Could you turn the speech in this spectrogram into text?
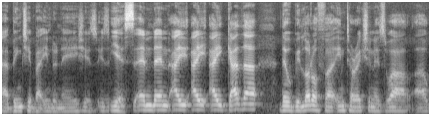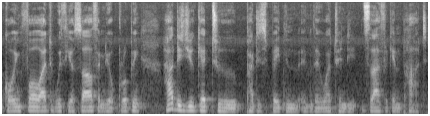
uh, being chaired by Indonesia, is, is, yes. And then I, I, I, gather there will be a lot of interaction as well going forward with yourself and your grouping. How did you get to participate in, in the Y20 South African part?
